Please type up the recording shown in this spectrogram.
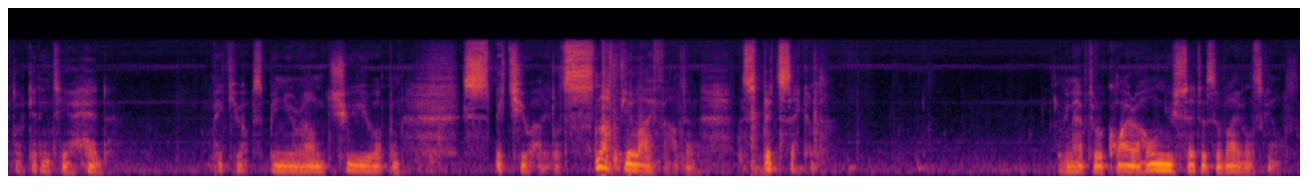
it'll get into your head, pick you up, spin you around, chew you up, and spit you out. It'll snuff your life out in a split second. You're going to have to acquire a whole new set of survival skills.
